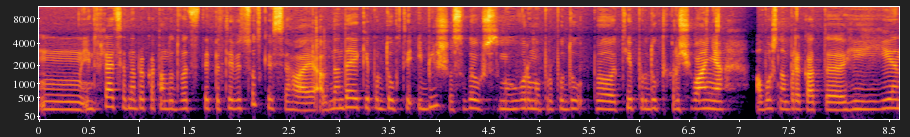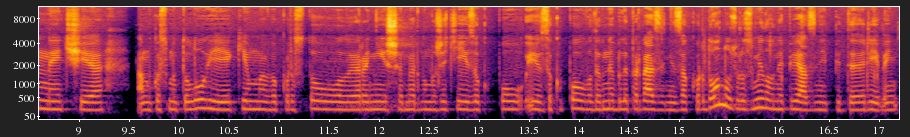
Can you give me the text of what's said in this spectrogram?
м, інфляція, наприклад, там до 25% сягає, а на деякі продукти і більше, особливо якщо ми говоримо про проду- про ті продукти харчування, або ж, наприклад, е, гігієни чи там косметології, які ми використовували раніше в мирному житті і закупов- і закуповували, вони були привезені за кордону. Зрозуміло, вони пов'язані під е, рівень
